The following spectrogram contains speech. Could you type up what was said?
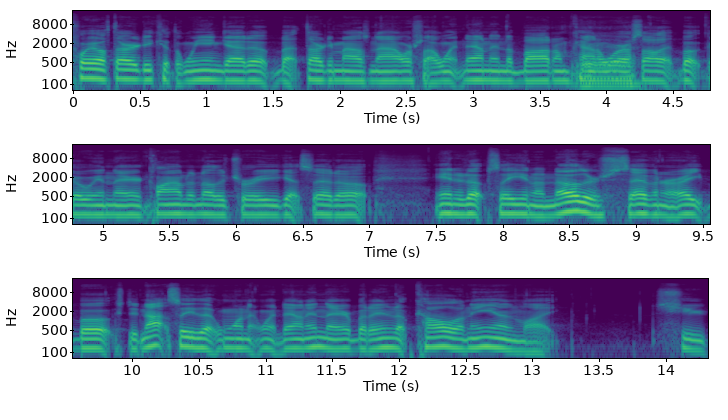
12:30 because the wind got up about 30 miles an hour. So I went down in the bottom, kind of where I saw that buck go in there, climbed another tree, got set up. Ended up seeing another seven or eight bucks. Did not see that one that went down in there, but I ended up calling in like shoot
